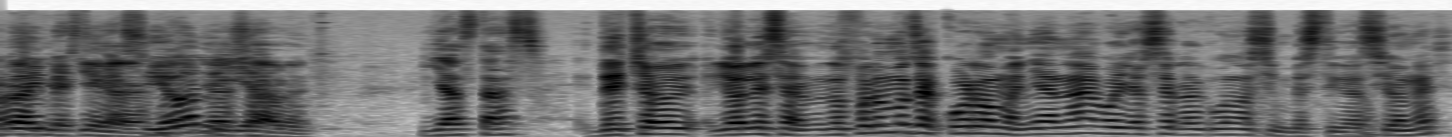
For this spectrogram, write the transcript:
Nueva quieran, investigación ya y ya. saben. Ya estás. De hecho, yo les nos ponemos de acuerdo mañana, voy a hacer algunas investigaciones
